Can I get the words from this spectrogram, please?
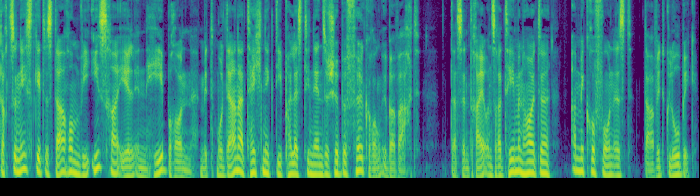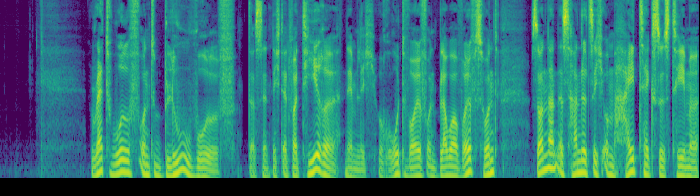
Doch zunächst geht es darum, wie Israel in Hebron mit moderner Technik die palästinensische Bevölkerung überwacht. Das sind drei unserer Themen heute. Am Mikrofon ist David Globig. Red Wolf und Blue Wolf, das sind nicht etwa Tiere, nämlich Rotwolf und blauer Wolfshund, sondern es handelt sich um Hightech-Systeme,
